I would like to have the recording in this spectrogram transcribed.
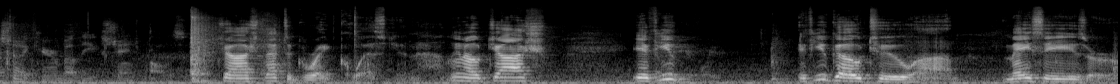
Why should I care about the exchange policy? Josh, that's a great question. You know, Josh, if you if you go to uh, Macy's or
